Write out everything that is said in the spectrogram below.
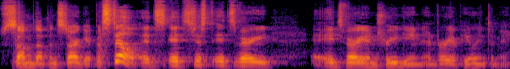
summed up in Stargate. But still, it's it's just it's very it's very intriguing and very appealing to me.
